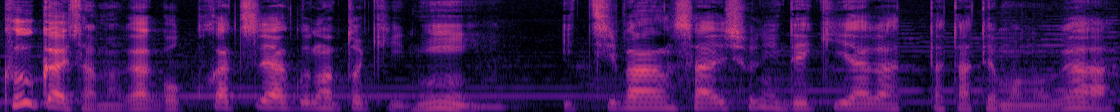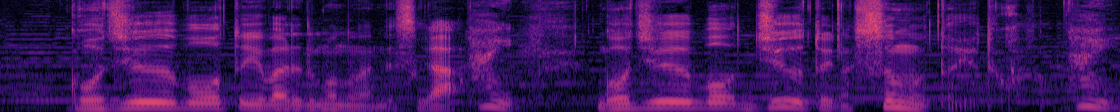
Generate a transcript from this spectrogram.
空海様がご活躍の時に一番最初に出来上がった建物が五重坊と呼ばれるものなんですがはい。五重坊重というのは住むというところ。はい。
